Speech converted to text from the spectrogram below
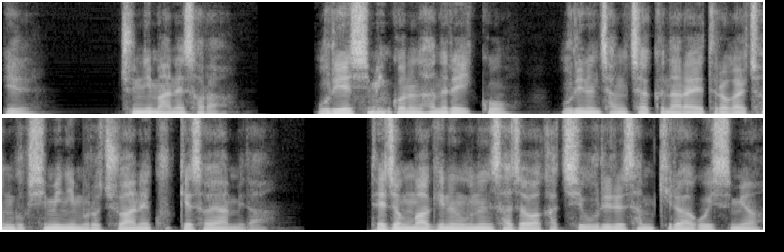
1. 주님 안에 서라. 우리의 시민권은 하늘에 있고 우리는 장차 그 나라에 들어갈 천국 시민이므로 주 안에 굳게 서야 합니다. 대적 마귀는 우는 사자와 같이 우리를 삼키려 하고 있으며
